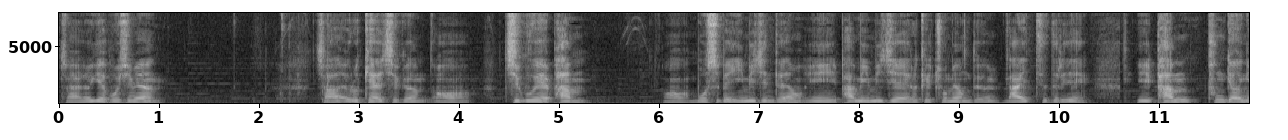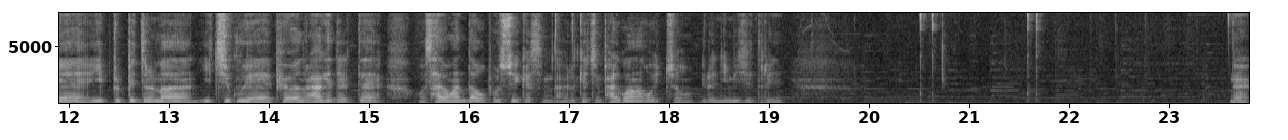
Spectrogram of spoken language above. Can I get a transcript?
자, 여기에 보시면 자, 이렇게 지금 어, 지구의 밤 어, 모습의 이미지인데요. 이 밤 이미지에 이렇게 조명들, 나이트들이 이 밤 풍경에 이 불빛들만 이 지구에 표현을 하게 될때 어, 사용한다고 볼 수 있겠습니다. 이렇게 지금 발광하고 있죠. 이런 이미지들이. 네.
